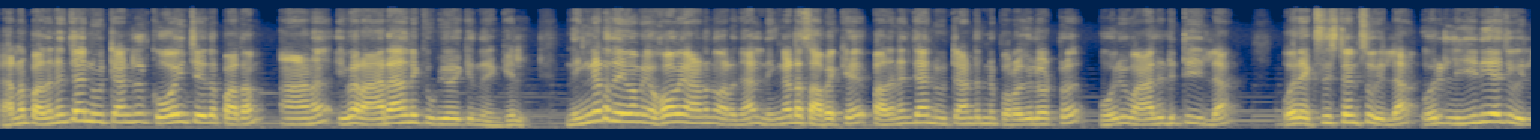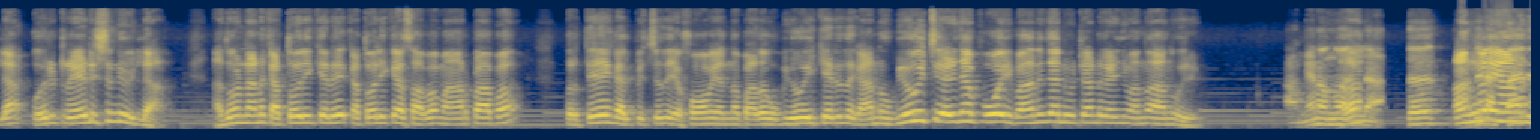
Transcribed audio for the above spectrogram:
കാരണം പതിനഞ്ചാം നൂറ്റാണ്ടിൽ കോയിൻ ചെയ്ത പദം ആണ് ഇവർ ആരാധനയ്ക്ക് ഉപയോഗിക്കുന്നതെങ്കിൽ നിങ്ങളുടെ ദൈവം യഹോവയാണെന്ന് പറഞ്ഞാൽ നിങ്ങളുടെ സഭയ്ക്ക് പതിനഞ്ചാം നൂറ്റാണ്ടിന് പുറകിലോട്ട് ഒരു വാലിഡിറ്റി ഇല്ല ഒരു എക്സിസ്റ്റൻസും ഇല്ല ഒരു ലീനിയേജും ഇല്ല ഒരു ട്രേഡിഷനും ഇല്ല. അതുകൊണ്ടാണ് കത്തോലിക്കര് കത്തോലിക്ക സഭ മാർപ്പാപ്പ പ്രത്യേകം കൽപ്പിച്ചത് യഹോവ എന്ന പദം ഉപയോഗിക്കരുത്. കാരണം ഉപയോഗിച്ചു കഴിഞ്ഞാൽ പോയി പതിനഞ്ചാം നൂറ്റാണ്ട് കഴിഞ്ഞ് വന്നതാന്ന് വരും. അങ്ങനെയൊന്നും അല്ല. അങ്ങനെയാണ്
